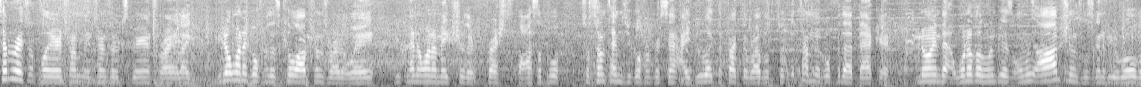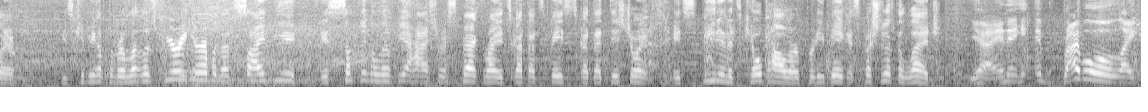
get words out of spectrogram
separates the players from in terms of experience, right? Like you don't want to go for those kill options right away. You kind of want to make sure they're fresh as possible. So sometimes you go for percent. I do like the fact that Rival took the time to go for that back air, knowing that one of Olympia's only options was going to be roller. He's keeping up the relentless fury here, but that side B is something Olympia has to respect, right? It's got that space, it's got that disjoint, its speed and its kill power are pretty big, especially at the ledge. Yeah, and, it, and Rival like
